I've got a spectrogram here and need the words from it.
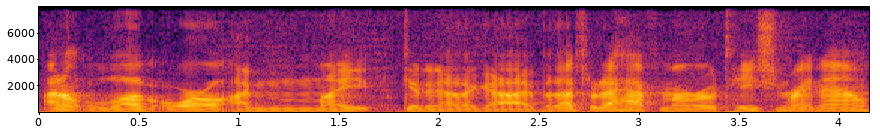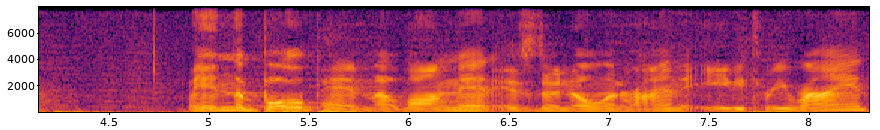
I don't love Oral. I might get another guy, but that's what I have for my rotation right now. In the bullpen, my long man is the Nolan Ryan, the 83 Ryan.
